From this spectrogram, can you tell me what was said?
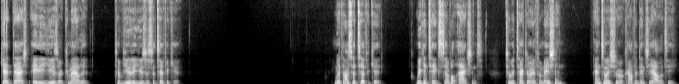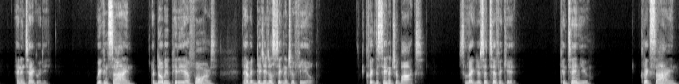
get-ADuser commandlet to view the user certificate. With our certificate, we can take several actions to protect our information and to ensure confidentiality and integrity. We can sign Adobe PDF forms that have a digital signature field. Click the signature box, select your certificate, continue, click Sign,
